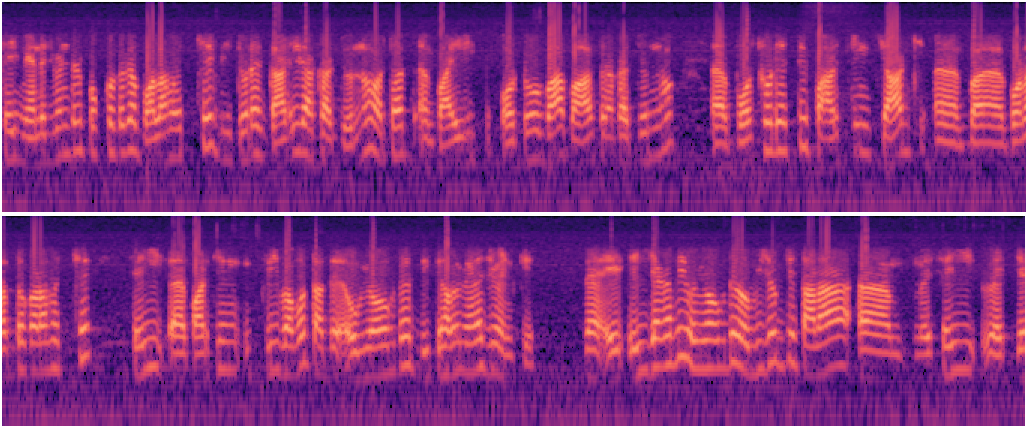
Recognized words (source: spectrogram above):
সেই ম্যানেজমেন্টের পক্ষ থেকে বলা হচ্ছে ভিতরে গাড়ি রাখার জন্য, অর্থাৎ বাইক অটো বা বাস রাখার জন্য বছরে একটি পার্কিং চার্জ বরাদ্দ করা হচ্ছে। সেই পার্কিং ফ্রি বাবদ তাদের অভিভাবকদের দিতে হবে ম্যানেজমেন্টকে এই জায়গাতেই অভিভাবকদের অভিযোগ যে তারা সেই, যে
